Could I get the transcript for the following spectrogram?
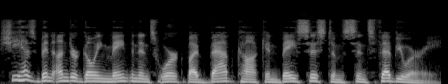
She has been undergoing maintenance work by Babcock and BAE Systems since February.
